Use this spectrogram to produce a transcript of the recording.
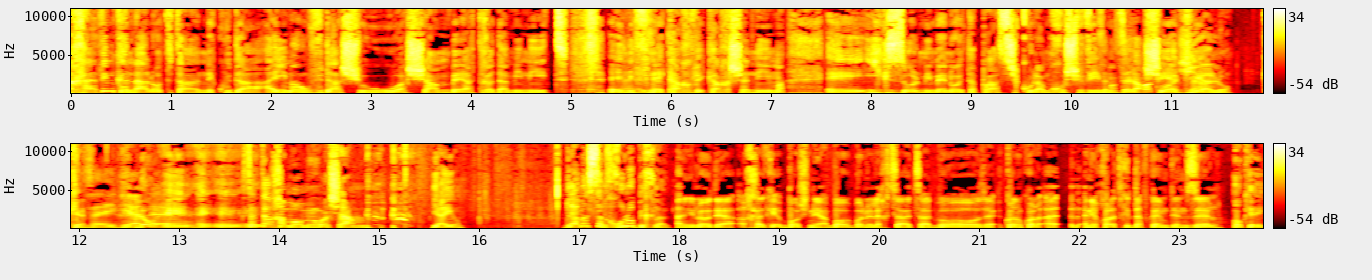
חייבים כאן להעלות את הנקודה, האם העובדה שהוא הואשם בהטרדה מינית אה, לפני יותר- כך וכך שנים אה, יגזול ממנו את הפרס שכולם חושבים זה- זה לא רק הוא שיגיע הואשם. לו? כן. זה הגיע לא, ל... אה, אה, אה, קצת יותר חמור מהואשם. יאיר? למה סלחו לו בכלל? אני לא יודע, בוא שנייה, בוא, בוא נלך צעד צעד, בוא זה. קודם כל, אה, אני יכול להתחיל דווקא עם דנזל, אוקיי. אה,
